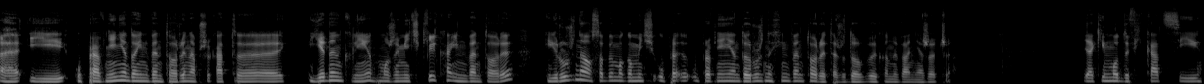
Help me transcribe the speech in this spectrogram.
E, I uprawnienie do inwentory, na przykład e, jeden klient może mieć kilka inwentory i różne osoby mogą mieć upra- uprawnienia do różnych inwentory też do wykonywania rzeczy. Jak i modyfikacji.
